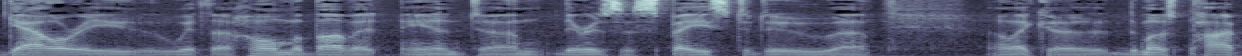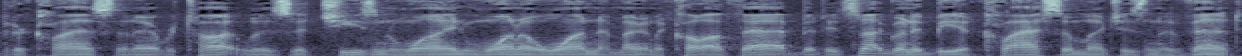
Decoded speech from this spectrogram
gallery with a home above it, and um, there is a space to do. Like uh, the most popular class that I ever taught was a cheese and wine 101. I'm not going to call it that, but it's not going to be a class so much as an event.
